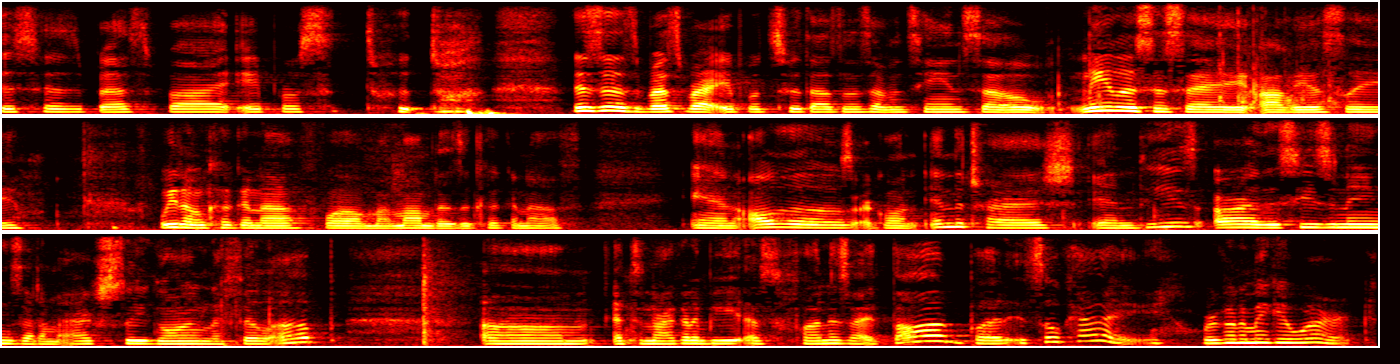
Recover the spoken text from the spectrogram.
This is Best Buy April. This is Best Buy April 2017. So, needless to say, obviously, we don't cook enough. Well, my mom doesn't cook enough. And all those are going in the trash. And these are the seasonings that I'm actually going to fill up. Um, it's not going to be as fun as I thought, but it's okay. We're going to make it work.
